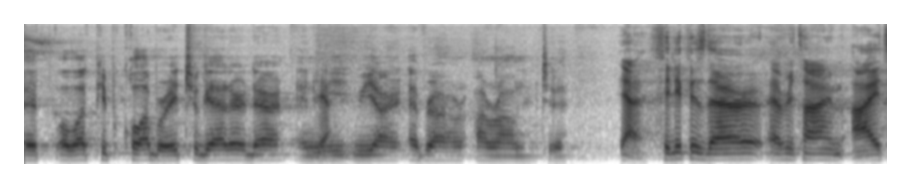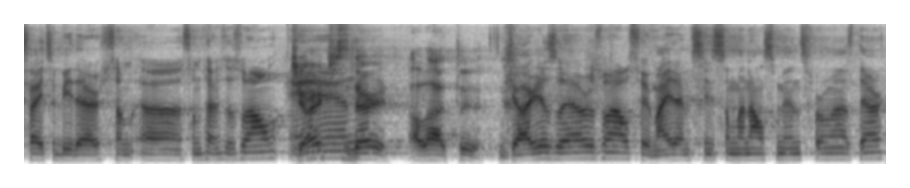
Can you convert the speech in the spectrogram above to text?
A lot of people collaborate together there, and yeah. we, we are ever around too. Yeah, Philip is there every time. I try to be there some, uh, sometimes as well. George is there a lot too. George is there as well, so you might have seen some announcements from us there.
